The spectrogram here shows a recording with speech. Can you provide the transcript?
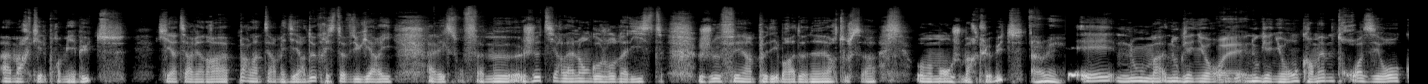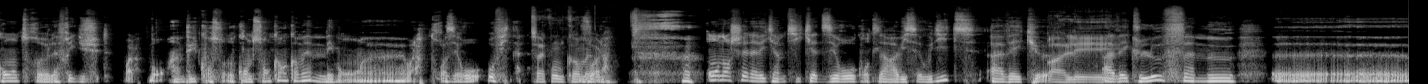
à marquer le premier but qui interviendra par l'intermédiaire de Christophe Dugarry avec son fameux je tire la langue aux journalistes, je fais un peu des bras d'honneur, tout ça au moment où je marque le but. Ah oui. Et nous nous gagnerons ouais. nous gagnerons quand même 3-0 contre l'Afrique du Sud. Voilà. Bon, un but contre son camp quand même, mais bon euh, voilà, 3-0 au final. Ça compte quand même. Voilà. On enchaîne avec un petit 4-0 contre l'Arabie Saoudite avec euh, Allez. avec le fameux euh,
